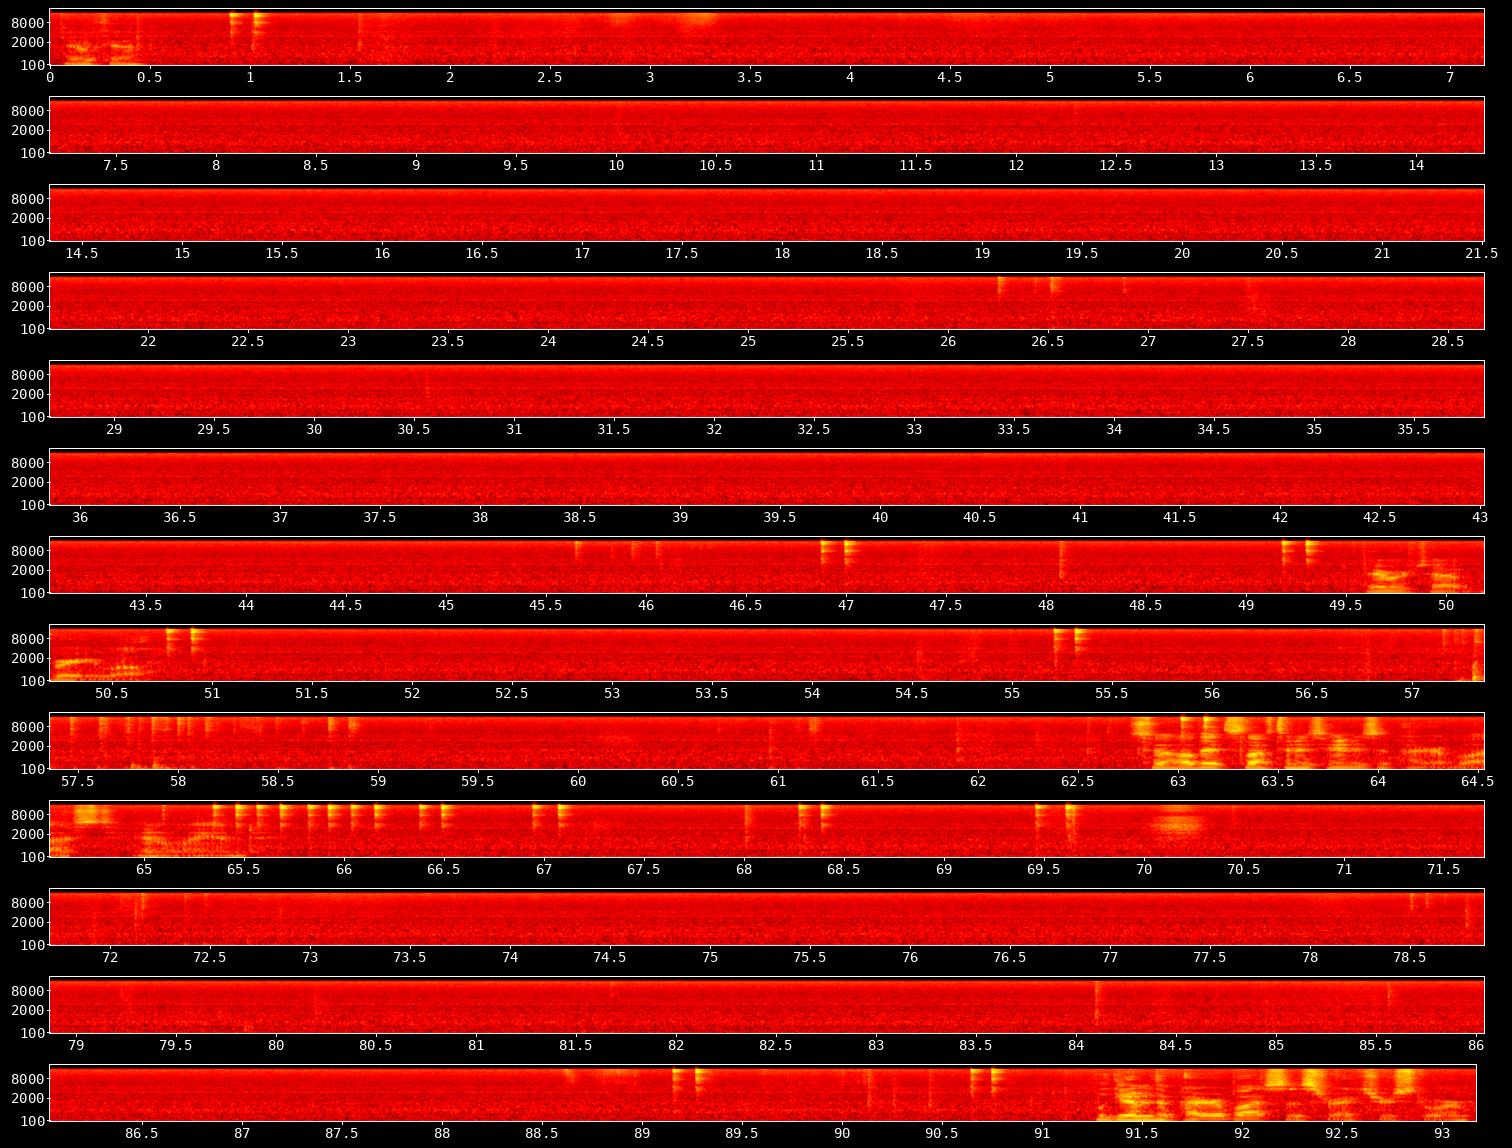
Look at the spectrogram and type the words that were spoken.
Okay. That worked out very well. So all that's left in his hand is a Pyroblast and a land. We'll get him the Pyroblast this for extra storm.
